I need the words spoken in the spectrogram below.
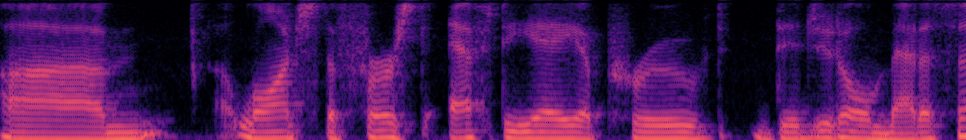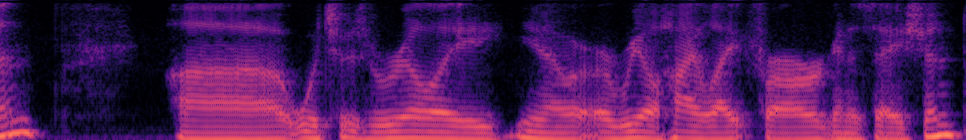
um, launch the first FDA approved digital medicine uh, which was really you know a real highlight for our organization.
